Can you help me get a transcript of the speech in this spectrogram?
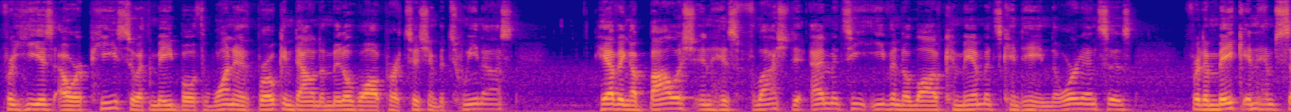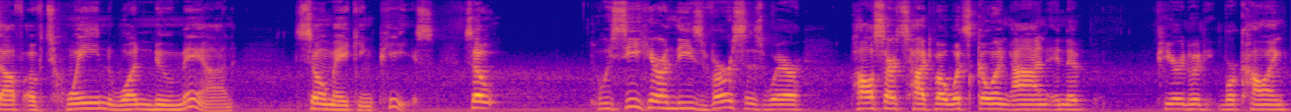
For he is our peace, who hath made both one and hath broken down the middle wall partition between us, having abolished in his flesh the enmity, even the law of commandments contained the ordinances, for to make in himself of twain one new man, so making peace. So we see here in these verses where Paul starts talking about what's going on in the period we're calling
